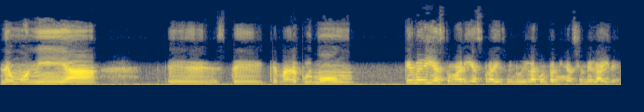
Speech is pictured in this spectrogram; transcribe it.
neumonía, este, quemar el pulmón. ¿Qué medidas tomarías para disminuir la contaminación del aire?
